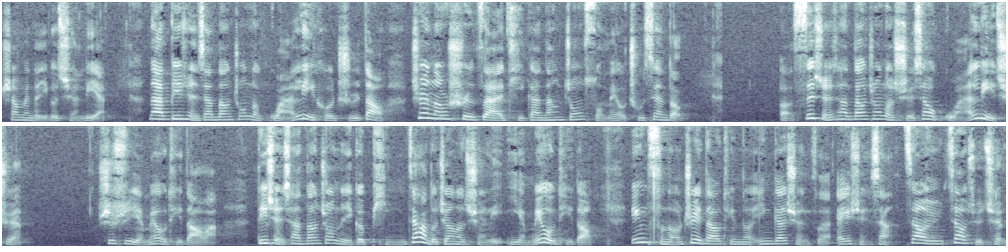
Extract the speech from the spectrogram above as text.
上面的一个权利？那 B 选项当中的管理和指导，这呢是在题干当中所没有出现的。呃，C 选项当中的学校管理权，是不是也没有提到啊？D 选项当中的一个评价的这样的权利也没有提到，因此呢，这道题呢应该选择 A 选项教育教学权。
